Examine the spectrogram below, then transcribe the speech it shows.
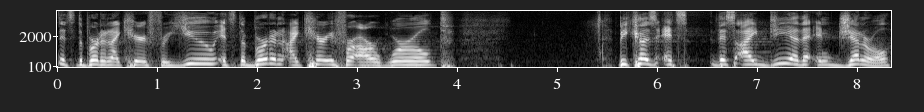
it's the burden I carry for you, it's the burden I carry for our world. Because it's this idea that in general,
